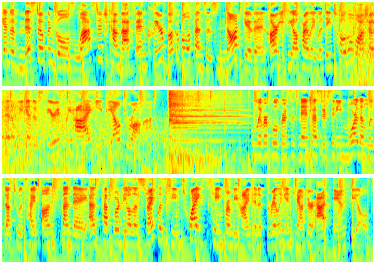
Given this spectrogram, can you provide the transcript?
weekend of missed open goals, last-ditch comebacks, and clear bookable offenses not given, our EPL parlay was a total washout and a weekend of seriously high EPL drama. Liverpool versus Manchester City more than lived up to its hype on Sunday as Pep Guardiola's strikeless team twice came from behind in a thrilling encounter at Anfield.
